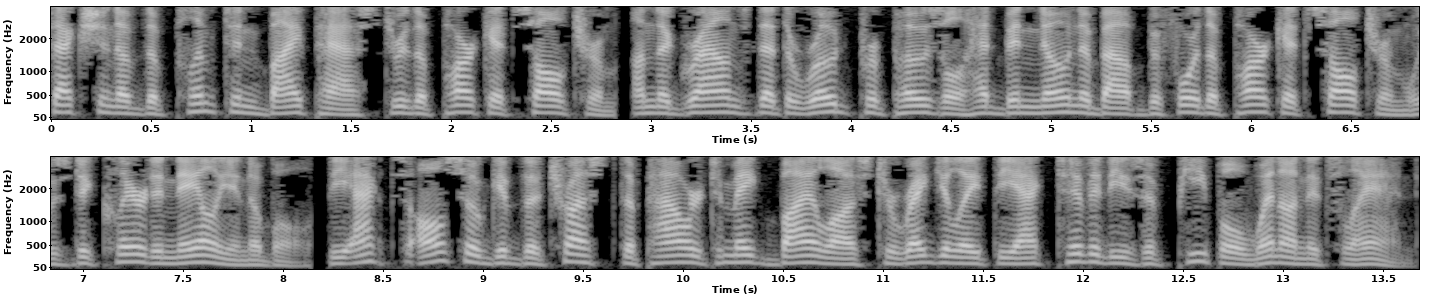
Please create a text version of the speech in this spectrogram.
section of the Plympton bypass through the park at Saltram, on the grounds that the road proposal had been known about before the park at Saltram was declared inalienable. The Acts also give the Trust the power to make bylaws to regulate the activities of people when on its land.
